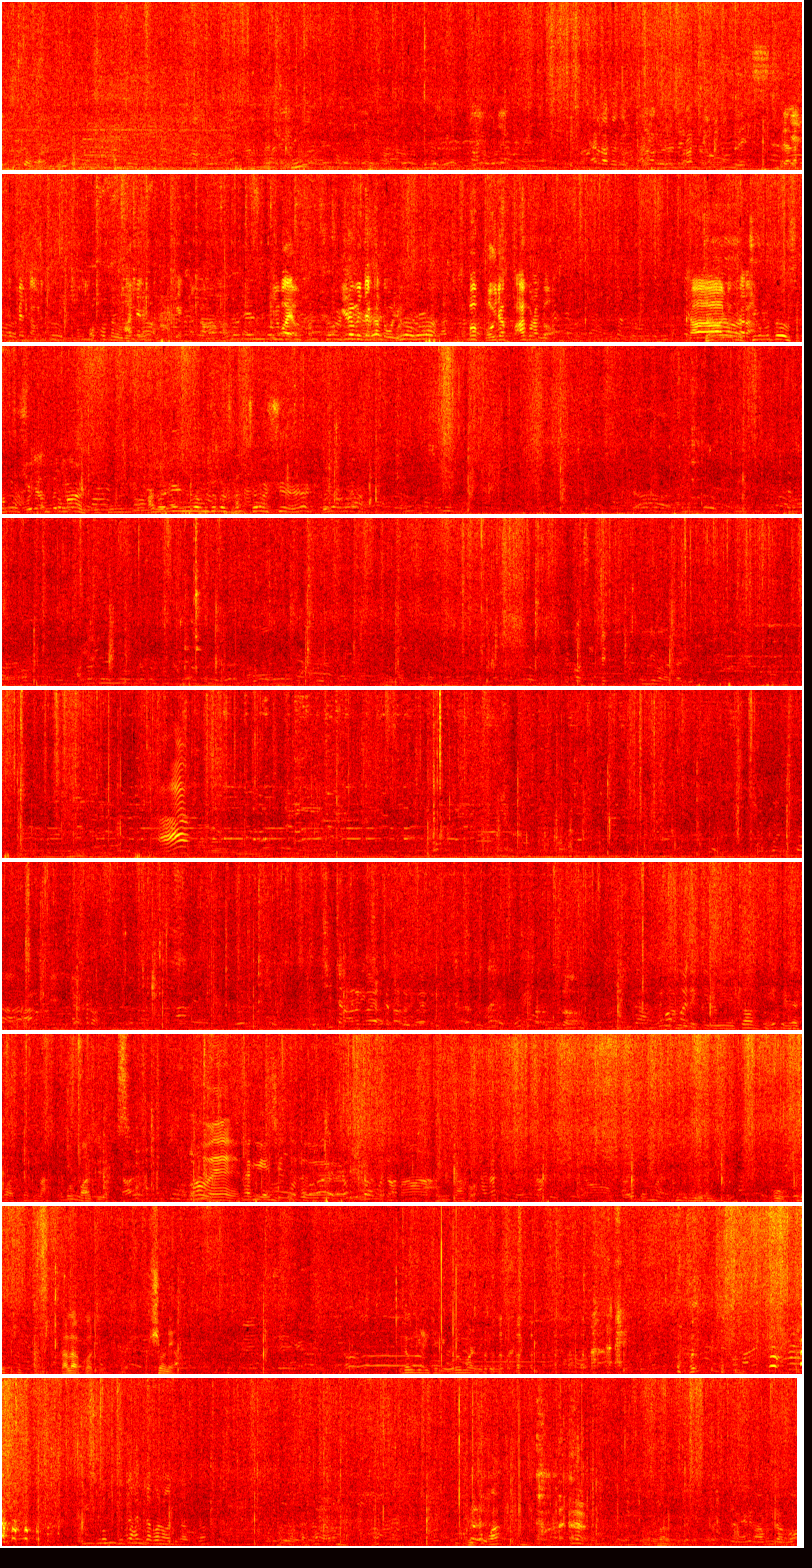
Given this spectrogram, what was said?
진짜 많이 거 봐요. 이러면 이제 갖다 올려. 뭐 보이라 빠구란 거. 자, 자. 지금부터 30분 동안 바닥에 있는 놈들은 3천원씩 아 왜? 자기 친구들 날라갈 것 같아요. 시원해. 이성집이 되게 오랜만에 느껴. 부두 한 적은 어디 갔어? 와? 나온다고?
